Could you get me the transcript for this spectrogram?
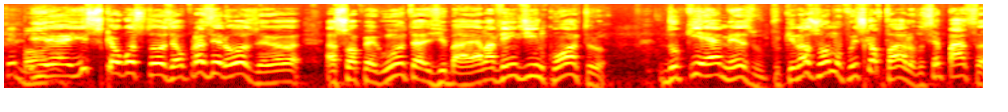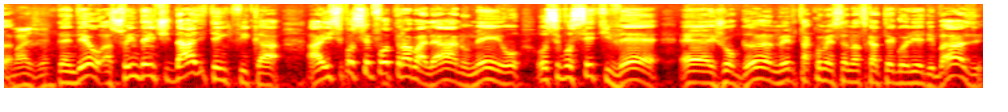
Que bom, E né? é isso que é o gostoso, é o prazeroso. Eu- A sua pergunta, Giba, ela vem de encontro do que é mesmo, porque nós vamos, por isso que eu falo, você passa, Imagina. entendeu? A sua identidade tem que ficar. Aí se você for trabalhar no meio, ou, ou se você tiver é, jogando, ele tá começando nas categorias de base,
